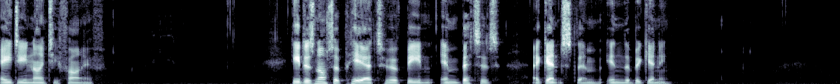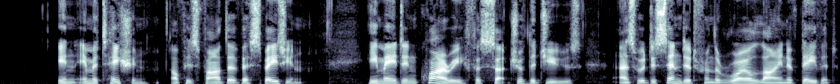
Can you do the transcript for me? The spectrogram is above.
AD 95. He does not appear to have been embittered against them in the beginning. In imitation of his father Vespasian, he made inquiry for such of the Jews as were descended from the royal line of David,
